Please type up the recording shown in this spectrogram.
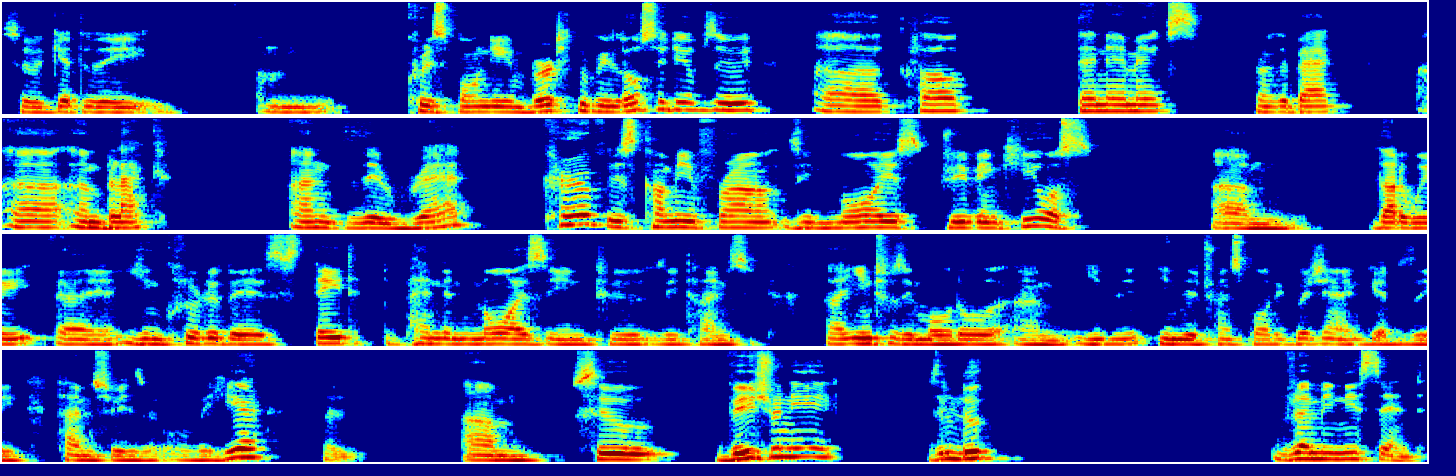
so we get the um, corresponding vertical velocity of the uh, cloud dynamics from the back uh, and black. And the red curve is coming from the noise-driven chaos um, that we uh, included the state-dependent noise into the times uh, into the model um, in, in the transport equation and get the time series over here. Um, so visually, they look reminiscent.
